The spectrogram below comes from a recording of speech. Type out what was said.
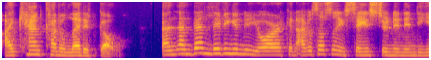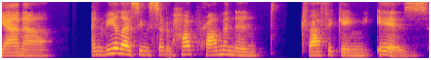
I can't kind of let it go. And, and then living in New York, and I was also an exchange student in Indiana, and realizing sort of how prominent trafficking is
